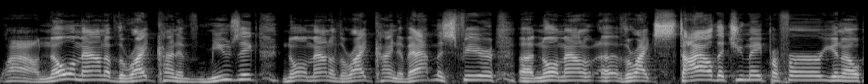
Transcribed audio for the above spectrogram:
Wow, no amount of the right kind of music, no amount of the right kind of atmosphere, uh, no amount of uh, the right style that you may prefer, you know,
